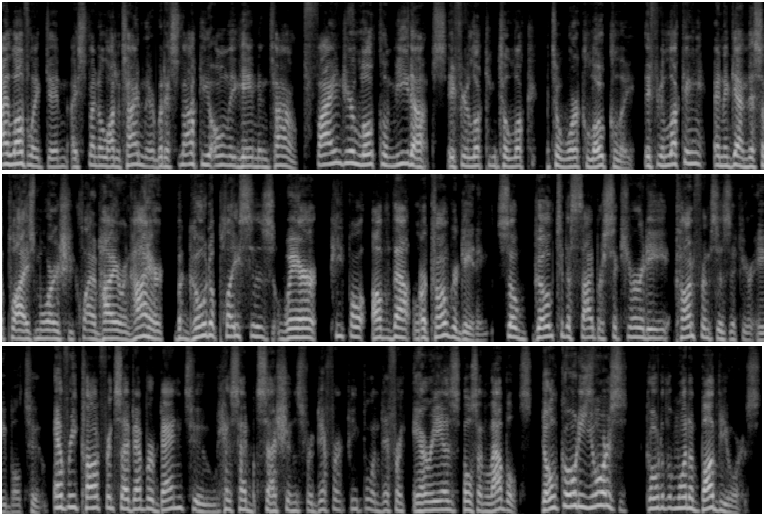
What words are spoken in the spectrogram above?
I love LinkedIn. I spend a lot of time there, but it's not the only game in town. Find your local meetups if you're looking to look to work locally. If you're looking, and again, this applies more as you climb higher and higher, but go to places where people of that are congregating. So go to the cybersecurity conferences if you're able to. Every conference I've ever been to has had sessions for different people in different areas and levels. Don't go to yours go to the one above yours,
